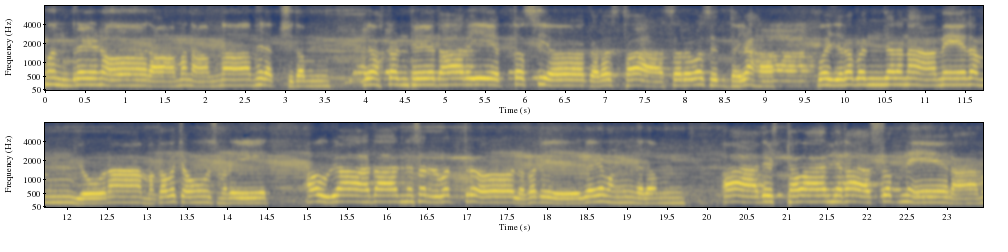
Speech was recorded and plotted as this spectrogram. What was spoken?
मन्त्रेण रामनाम्नाभिरक्षितं यः कण्ठे धारयेत्तस्य करस्था सर्वसिद्धयः। वज्रपञ्जरनामेदं यो रामकवचं स्मरेत्। अव्याहतान्य सर्वत्र लभते जयमङ्गलम्। आदिष्ठवान्यथा स्वप्ने राम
